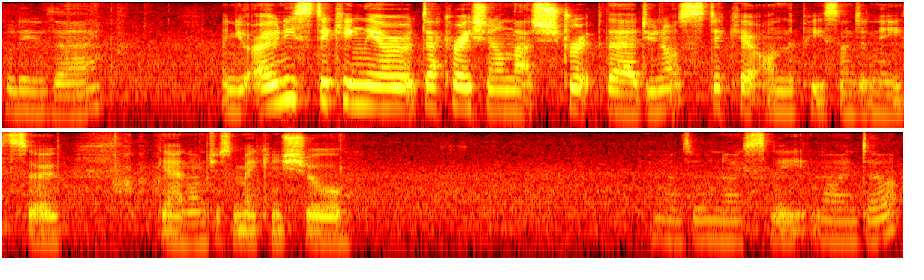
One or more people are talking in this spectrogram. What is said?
glue there. And you're only sticking the uh, decoration on that strip there. Do not stick it on the piece underneath. So again, I'm just making sure Mine's all nicely lined up,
